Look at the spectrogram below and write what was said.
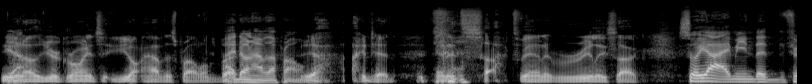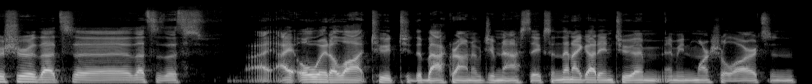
You Yeah. know, your groins, you don't have this problem. But I don't have that problem. Yeah, I did. And it sucked, man. It really sucked. So yeah, I mean, the, for sure, that's uh, that's that's I, I owe it a lot to to the background of gymnastics, and then I got into um, I mean martial arts and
